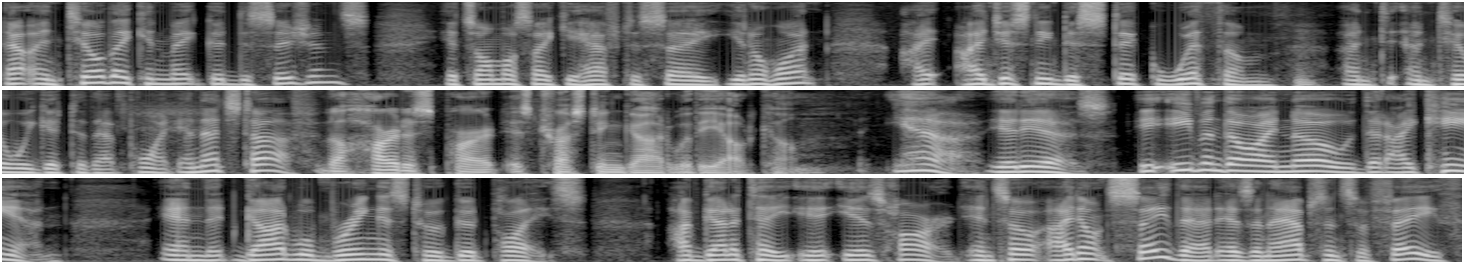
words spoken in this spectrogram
Now, until they can make good decisions, it's almost like you have to say, you know what? I, I just need to stick with them hmm. un- until we get to that point. And that's tough. The hardest part is trusting God with the outcome. Yeah, it is. E- even though I know that I can and that God will bring us to a good place. I've got to tell you, it is hard. And so I don't say that as an absence of faith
